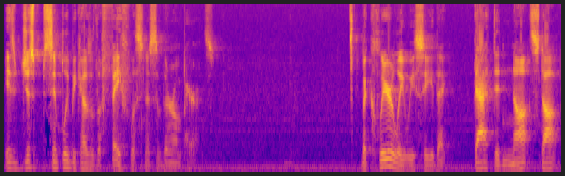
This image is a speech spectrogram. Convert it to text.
is just simply because of the faithlessness of their own parents. But clearly, we see that that did not stop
